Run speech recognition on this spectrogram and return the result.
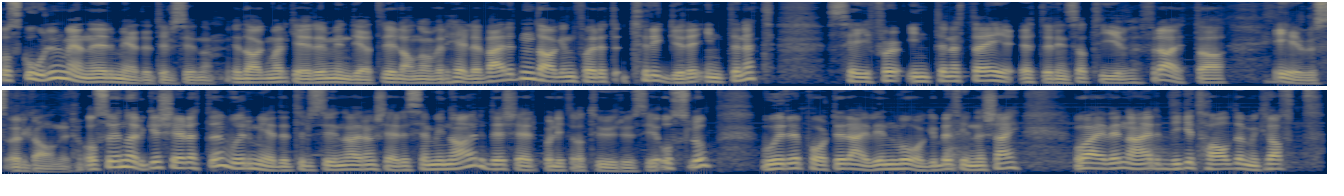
på skolen, mener Medietilsynet. I dag markerer myndigheter i land over hele verden dagen for et tryggere internett, Safer Internet Day, etter initiativ fra et av EUs organer. Også i Norge skjer dette, hvor Medietilsynet arrangerer seminar. Det skjer på Litteraturhuset i Oslo, hvor reporter Eivind Våge befinner seg. Og Eivind, er digital dømmekraft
